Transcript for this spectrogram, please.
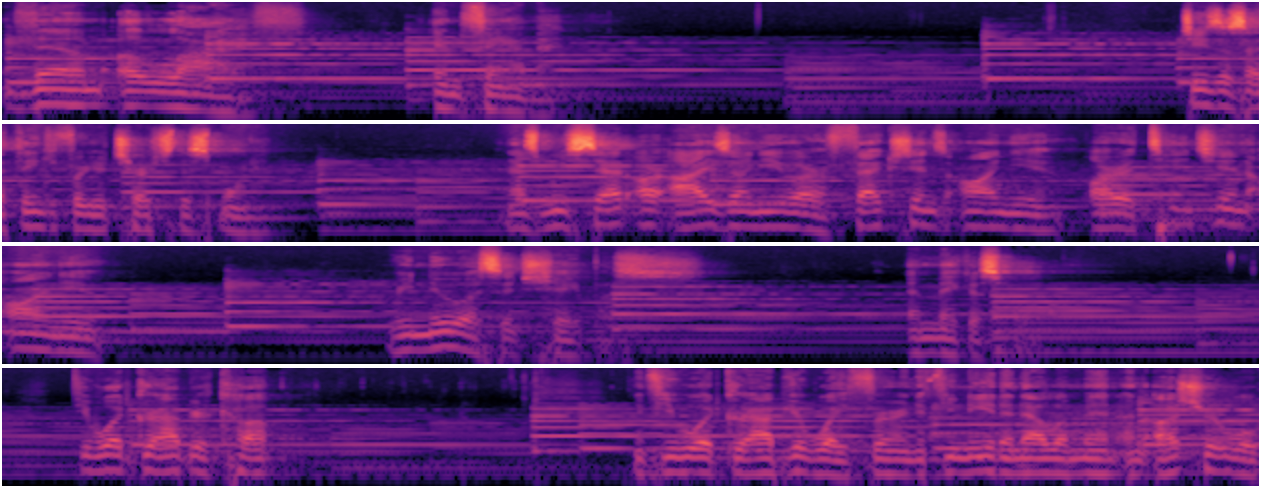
them alive in famine. Jesus, I thank you for your church this morning. And as we set our eyes on you, our affections on you, our attention on you, renew us and shape us and make us whole. If you would, grab your cup. If you would, grab your wafer. And if you need an element, an usher will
